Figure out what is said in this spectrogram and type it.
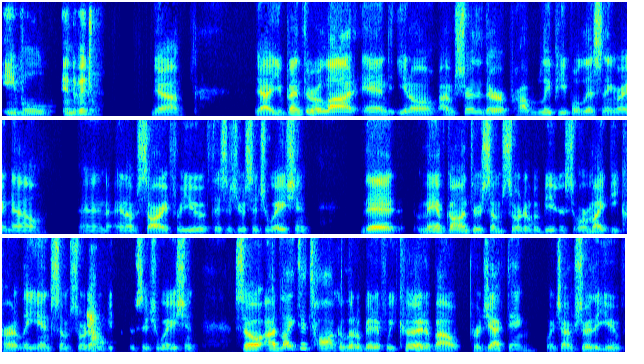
evil individual. Yeah. Yeah, you've been through a lot, and you know, I'm sure that there are probably people listening right now, and and I'm sorry for you if this is your situation, that may have gone through some sort of abuse or might be currently in some sort yeah. of abusive situation. So I'd like to talk a little bit, if we could, about projecting, which I'm sure that you've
